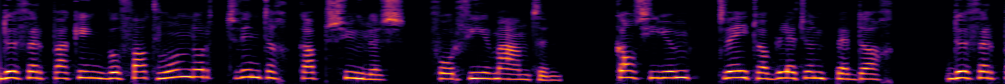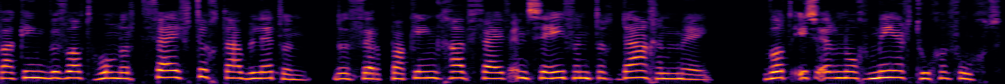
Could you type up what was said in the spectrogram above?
De verpakking bevat 120 capsules, voor 4 maanden. Calcium, 2 tabletten per dag. De verpakking bevat 150 tabletten. De verpakking gaat 75 dagen mee. Wat is er nog meer toegevoegd?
